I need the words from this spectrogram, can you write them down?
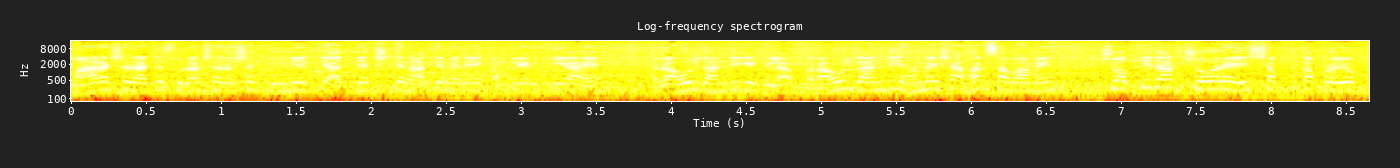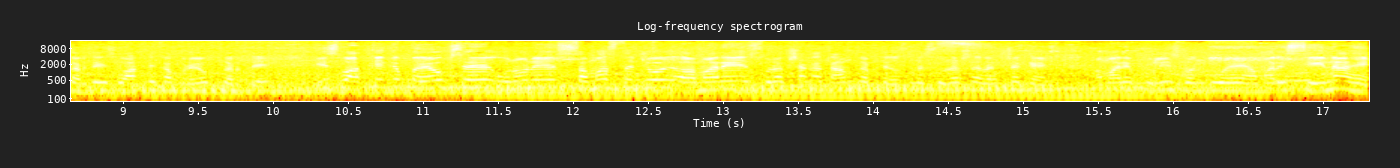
महाराष्ट्र राज्य सुरक्षा रक्षक यूनियन के अध्यक्ष के नाते मैंने ये कंप्लेंट किया है राहुल गांधी के खिलाफ राहुल गांधी हमेशा हर सभा में चौकीदार चोर है इस शब्द का प्रयोग करते इस वाक्य का प्रयोग करते इस वाक्य के प्रयोग से उन्होंने समस्त जो हमारे सुरक्षा का काम करते हैं, उसमें सुरक्षा रक्षक है, हमारे पुलिस बंधु हैं, हमारी सेना है,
